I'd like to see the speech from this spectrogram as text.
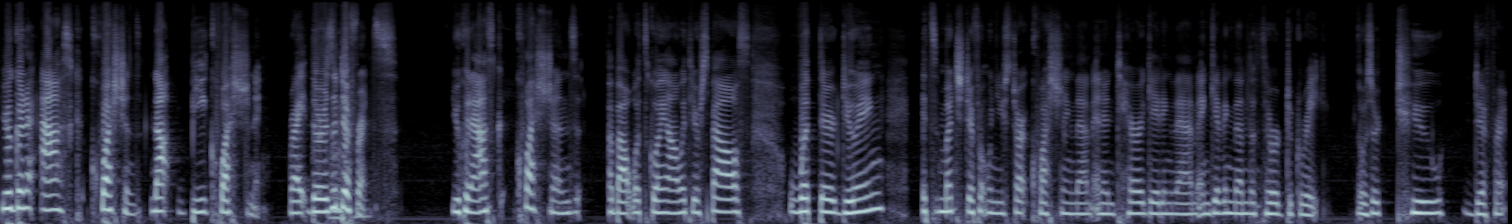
You're going to ask questions, not be questioning, right? There is a mm-hmm. difference. You can ask questions about what's going on with your spouse, what they're doing. It's much different when you start questioning them and interrogating them and giving them the third degree. Those are two different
